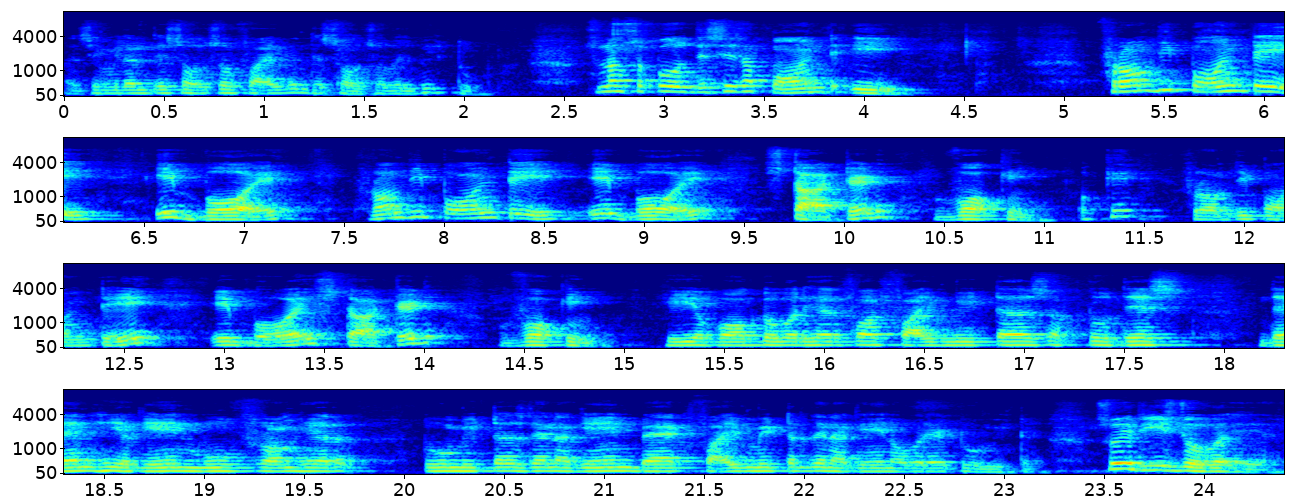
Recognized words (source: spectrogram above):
and similar this also 5 and this also will be 2 so now suppose this is a point A. From the point A, a boy, from the point A, a boy started walking. Okay. From the point A, a boy started walking. He walked over here for 5 meters up to this. Then he again moved from here 2 meters, then again back 5 meters, then again over here 2 meters. So he reached over here.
